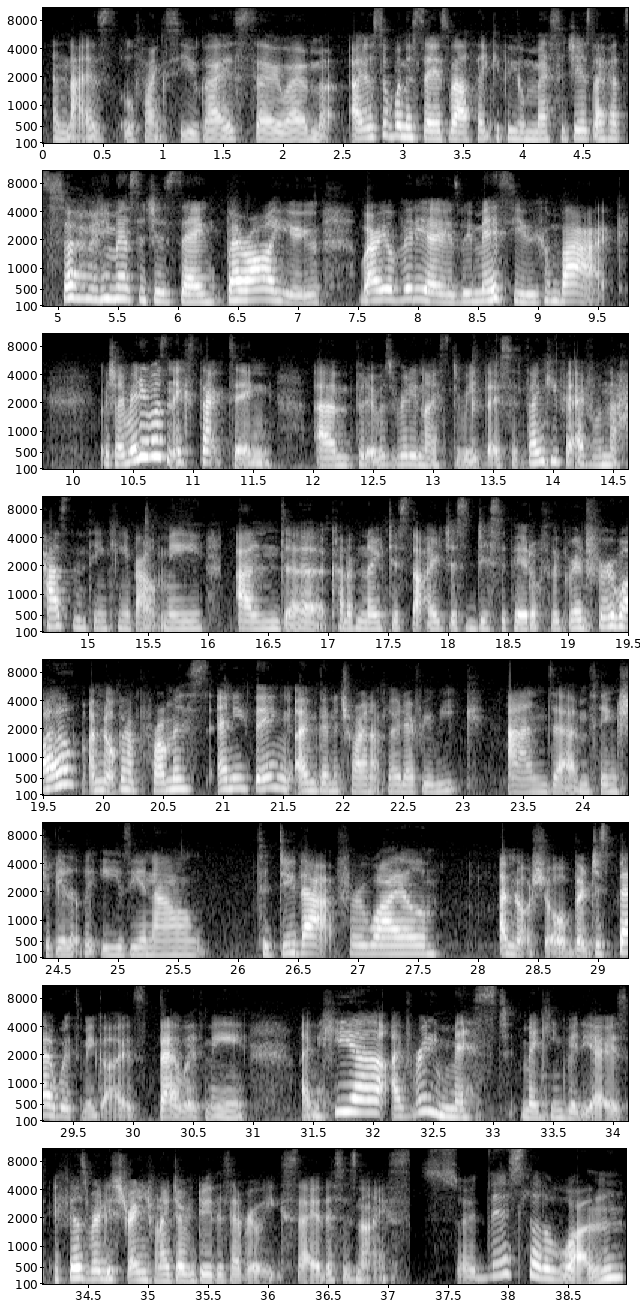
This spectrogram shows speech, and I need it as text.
and that is all thanks to you guys. So um, I also want to say as well thank you for your messages. I've had so many messages saying where are you? Where are your videos? We miss you. Come back. Which I really wasn't expecting um, but it was really nice to read those. So thank you for everyone that has been thinking about me and uh, kind of noticed that I just disappeared off the grid for a while. I'm not going to promise anything. I'm going to try and upload every week and um, things should be a little bit easier now to do that for a while I'm not sure, but just bear with me guys, bear with me. I'm here, I've really missed making videos. It feels really strange when I don't do this every week, so this is nice. So this little one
